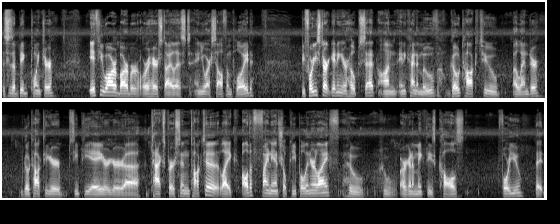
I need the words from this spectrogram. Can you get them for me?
this is a big pointer. If you are a barber or a hairstylist and you are self-employed, before you start getting your hopes set on any kind of move, go talk to a lender. Go talk to your CPA or your uh, tax person. Talk to like all the financial people in your life who who are going to make these calls for you that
